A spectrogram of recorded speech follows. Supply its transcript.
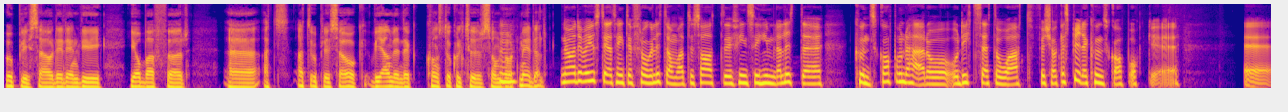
upplysa och det är den vi jobbar för att, att upplysa och vi använder konst och kultur som Mm. vårt medel. Ja, det var just det jag tänkte fråga lite om. Att du sa att det finns så himla lite kunskap om det här och, och ditt sätt då att försöka sprida kunskap och, eh, eh,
